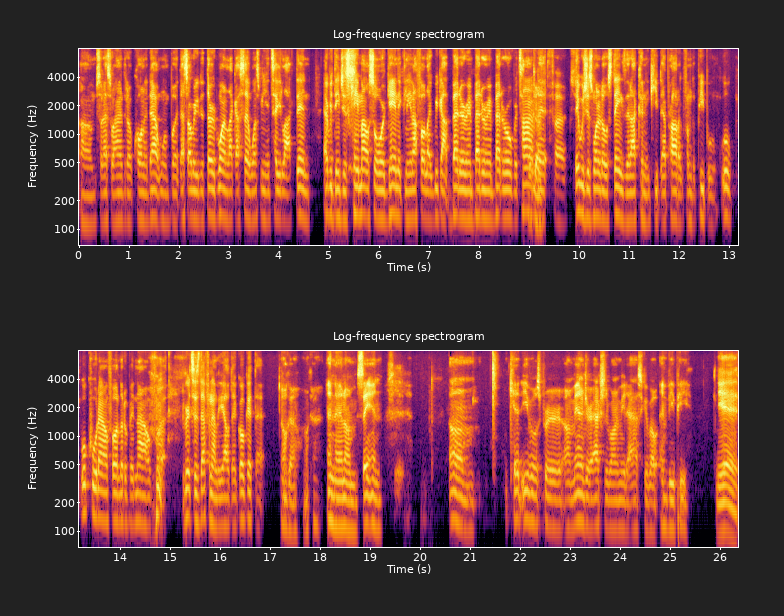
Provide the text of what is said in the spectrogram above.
Um, so that's why I ended up calling that one. But that's already the third one. Like I said, once me and Tay locked in, everything just came out so organically, and I felt like we got better and better and better over time. Okay. That Facts. it was just one of those things that I couldn't keep that product from the people. We'll we'll cool down for a little bit now, but Grits is definitely out there. Go get that. Okay, okay. And then um Satan, um Kid Evil's per uh, manager actually wanted me to ask you about MVP. Yeah,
